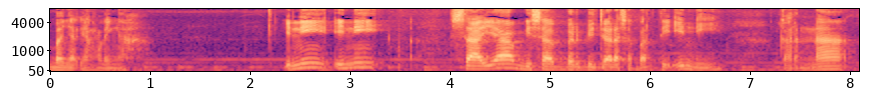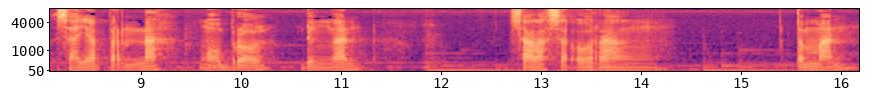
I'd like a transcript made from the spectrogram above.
banyak yang lengah. Ini ini saya bisa berbicara seperti ini karena saya pernah ngobrol dengan salah seorang teman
